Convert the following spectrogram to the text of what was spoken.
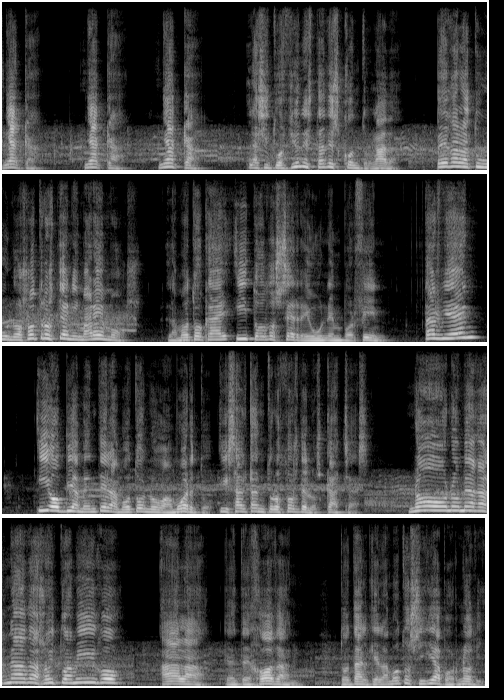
ñaca, ñaca, ñaca. La situación está descontrolada. Pégala tú, nosotros te animaremos. La moto cae y todos se reúnen por fin. ¿Estás bien? Y obviamente la moto no ha muerto, y saltan trozos de los cachas. ¡No, no me hagas nada, soy tu amigo! ¡Hala, que te jodan! Total, que la moto sigue a por Nodi,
